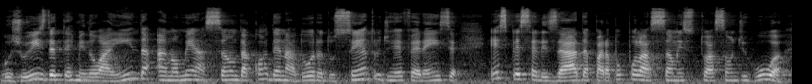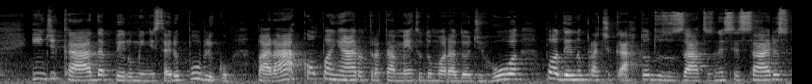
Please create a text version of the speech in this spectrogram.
O juiz determinou ainda a nomeação da coordenadora do Centro de Referência Especializada para a População em Situação de Rua, indicada pelo Ministério Público, para acompanhar o tratamento do morador de rua, podendo praticar todos os atos necessários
